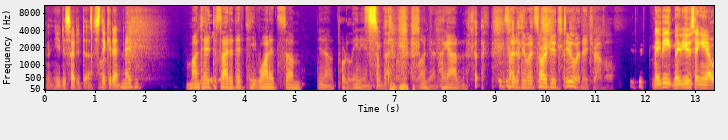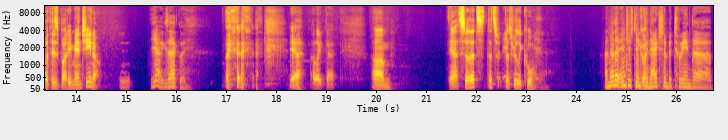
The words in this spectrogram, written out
and he decided to stick it in. maybe Monte decided that he wanted some, you know, tortellini and Some- came back to Bologna and hung out and decided to do what sword dudes do when they travel. Maybe maybe he was hanging out with his buddy Mancino. Yeah, exactly. Yeah, I like that. Um, yeah, so that's that's that's really cool. Another interesting connection between the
